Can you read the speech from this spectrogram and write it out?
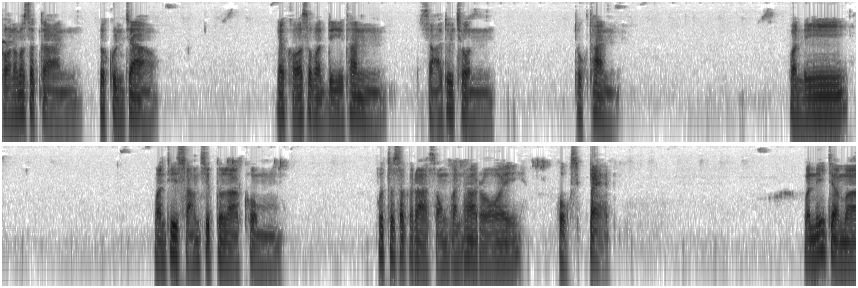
ขอนมัสการพระคุณเจ้า และขอสวัสดีท่านสาธุชน ทุกท่าน วันนี้ วันที่ 30 ตุลาคม พุทธศักราช 2568 วันนี้จะมา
